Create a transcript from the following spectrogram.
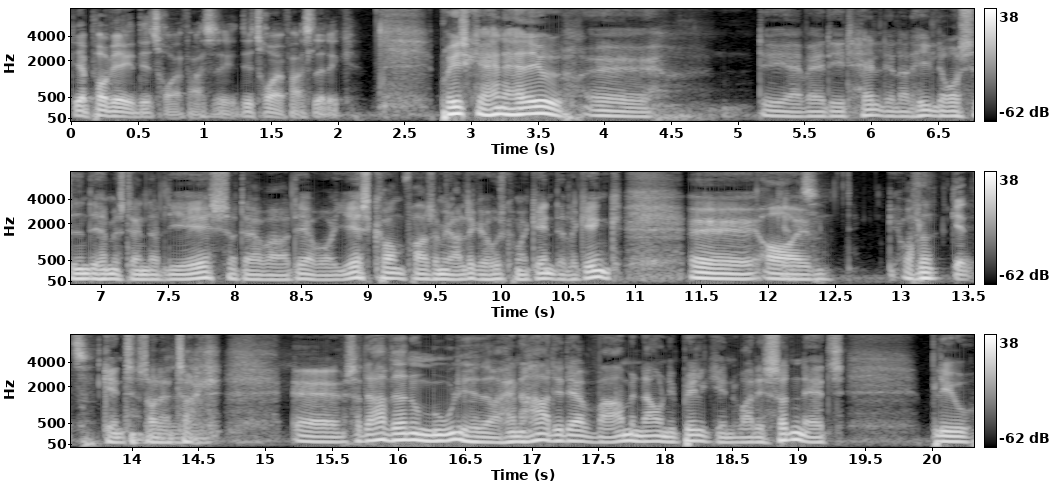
det har påvirket, det tror jeg faktisk ikke. Det tror jeg faktisk slet ikke. Priske, han havde jo øh, det er, hvad er det, et halvt eller et helt år siden, det her med Standard Liège, og der var der, hvor Jes kom fra, som jeg aldrig kan huske, om Gent eller Genk. Øh, og, Gent. Hvorfor? Gent. Gent, sådan, tak. Øh, så der har været nogle muligheder. Han har det der varme navn i Belgien. Var det sådan, at blev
